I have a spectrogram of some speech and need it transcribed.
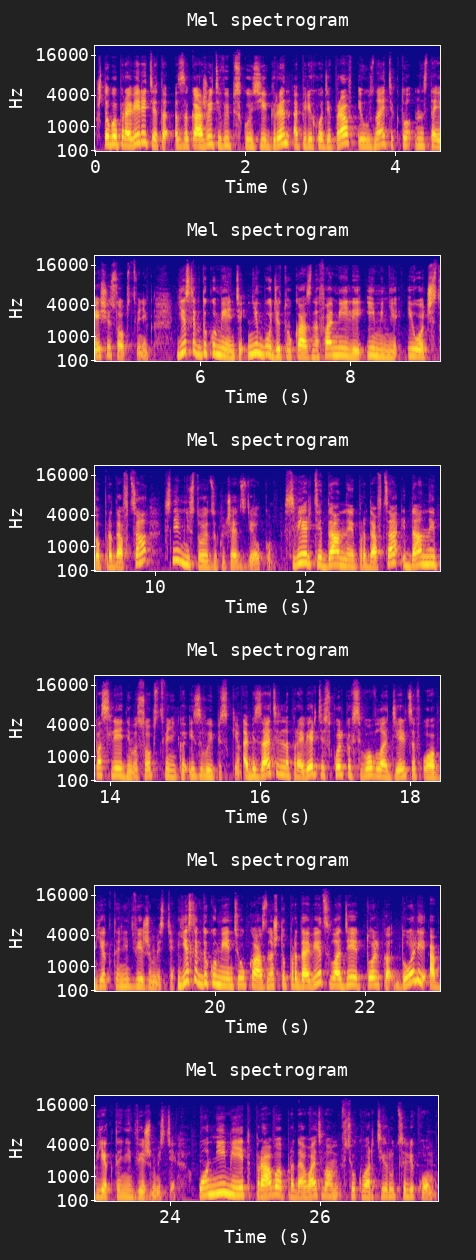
Чтобы проверить это, закажите выписку из ЕГРН о переходе прав и узнайте, кто настоящий собственник. Если в документе не будет указано фамилии, имени и отчества продавца, с ним не стоит заключать сделку. Сверьте данные продавца и данные последнего собственника выписки. Обязательно проверьте, сколько всего владельцев у объекта недвижимости. Если в документе указано, что продавец владеет только долей объекта недвижимости, он не имеет права продавать вам всю квартиру целиком.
